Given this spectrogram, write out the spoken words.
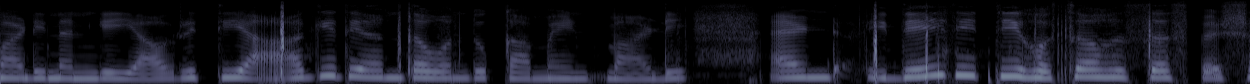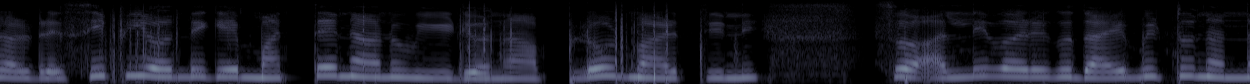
ಮಾಡಿ ನನಗೆ ಯಾವ ರೀತಿ ಆಗಿದೆ ಅಂತ ಒಂದು ಕಮೆಂಟ್ ಮಾಡಿ. ಆ್ಯಂಡ್ ಇದೇ ರೀತಿ ಹೊಸ ಹೊಸ ಸ್ಪೆಷಲ್ ರೆಸಿಪಿಯೊಂದಿಗೆ ಮತ್ತೆ ನಾನು ವೀಡಿಯೋನ ಅಪ್ಲೋಡ್ ಮಾಡ್ತೀನಿ. ಸೊ, ಅಲ್ಲಿವರೆಗೂ ದಯವಿಟ್ಟು ನನ್ನ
